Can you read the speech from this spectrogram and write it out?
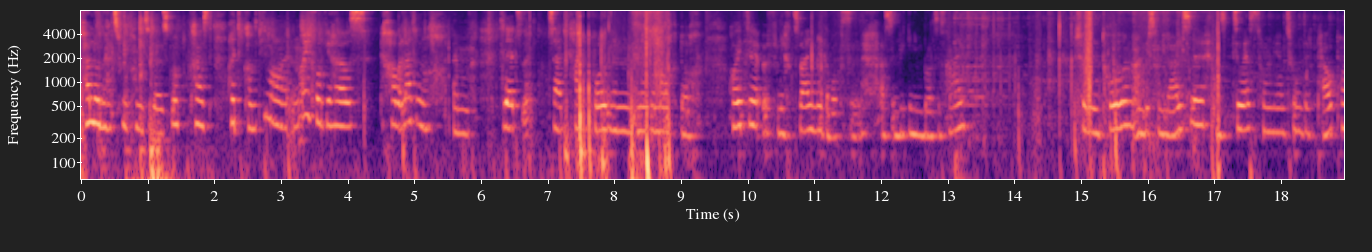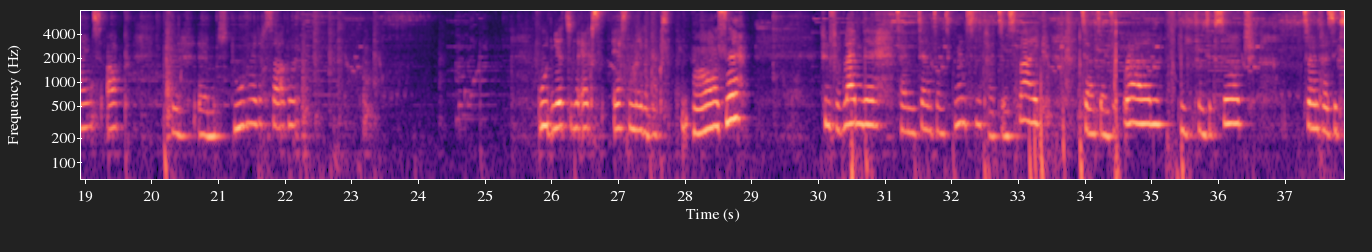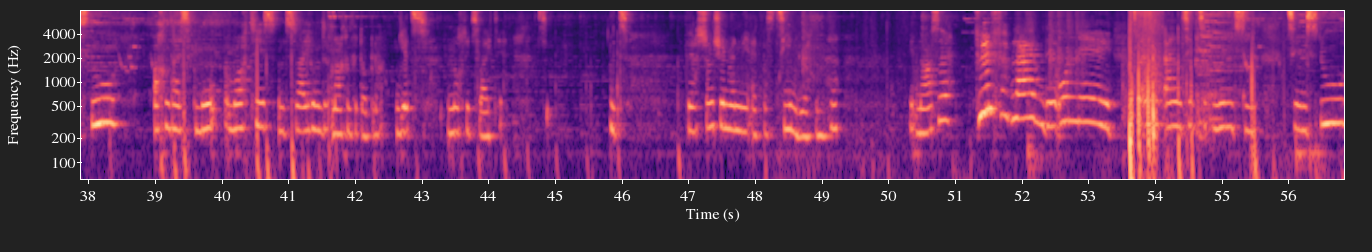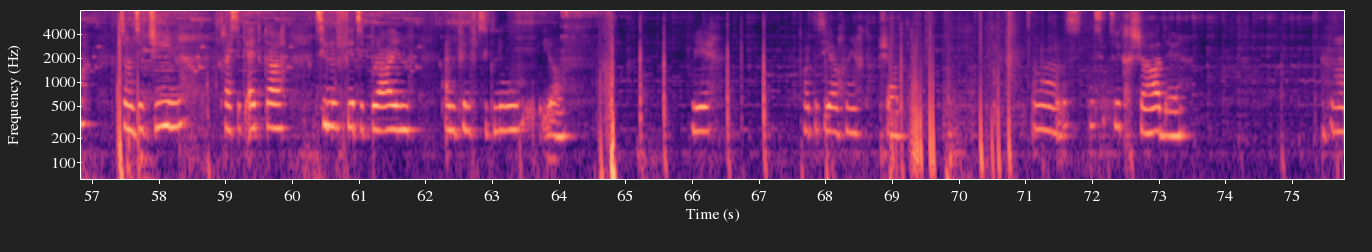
Hallo und herzlich willkommen zu der Podcast. Heute kommt immer eine neue Folge raus. Ich habe leider noch ähm, letzte Zeit keine Folgen mehr gemacht, doch heute öffne ich zwei Megaboxen. Also wir gehen in Bros. heim. Schon den Ton ein bisschen leise. Also zuerst holen wir uns 100 Powerpoints ab. Für ähm, Stu würde ich sagen. Gut, jetzt zu der ersten Megabox. Nase. 5 verbleibende, 22 Münzen, 13 Spike, 22 Brian, 25 Search, 32 Stu, 38 Mo Mortis und 200 Markenverdoppler. Und jetzt noch die zweite. Jetzt wäre schon schön, wenn wir etwas ziehen würden. Hä? Mit Nase. 5 verbleibende, oh nee. 271 Münzen. 10 Stu, 20 Jean, 30 Edgar, 47 Brian, 51 Lou, ja. Nee, hatte sie auch nicht. Schade. Oh, das, das ist jetzt wirklich schade. Ja.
